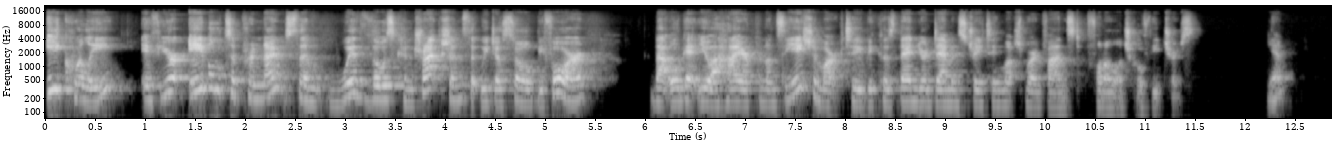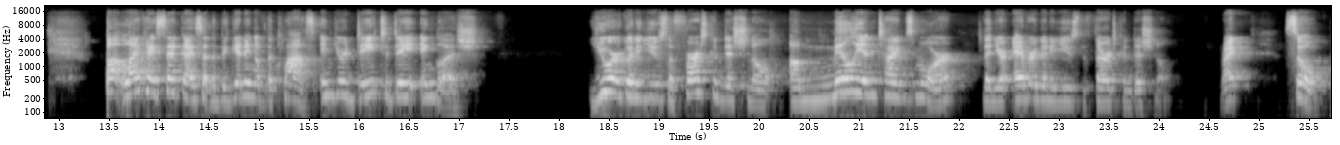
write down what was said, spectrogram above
Equally, if you're able to pronounce them with those contractions that we just saw before, that will get you a higher pronunciation mark too, because then you're demonstrating much more advanced phonological features. Yeah. But like I said, guys, at the beginning of the class, in your day-to-day English, you are going to use the first conditional a million times more than you're ever going to use the third conditional, right? So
